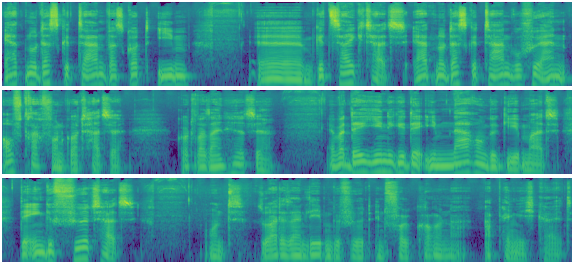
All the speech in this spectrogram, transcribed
Er hat nur das getan, was Gott ihm äh, gezeigt hat. Er hat nur das getan, wofür er einen Auftrag von Gott hatte. Gott war sein Hirte. Er war derjenige, der ihm Nahrung gegeben hat, der ihn geführt hat, und so hat er sein Leben geführt in vollkommener Abhängigkeit.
